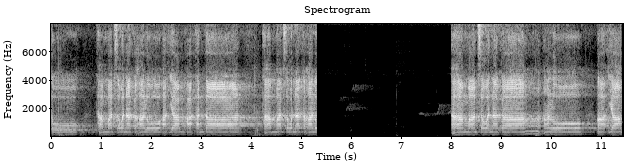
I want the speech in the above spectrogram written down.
ตุธรรมัสวนกาโลอะยามภะทันตาธรรมัสวนกาโลธรรมัสวนกาโลอะยาม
